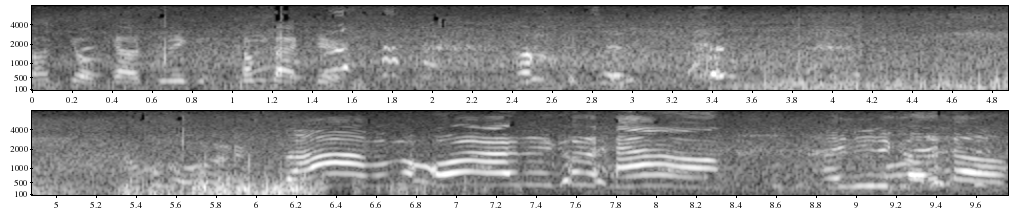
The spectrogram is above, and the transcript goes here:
fuck your couch. Come back here. Stop! I'm a whore. I need to go to hell. I need to go to hell.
